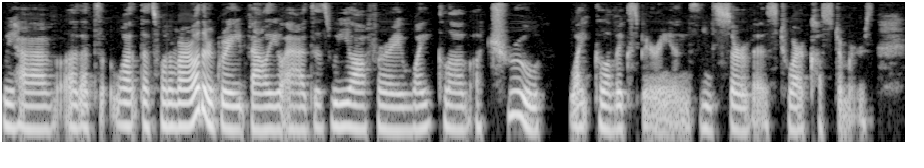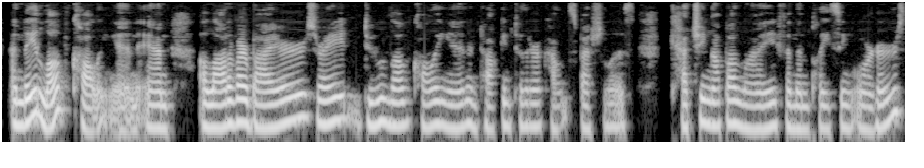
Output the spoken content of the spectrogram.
We have uh, that's what that's one of our other great value adds is we offer a white glove, a true white glove experience and service to our customers. And they love calling in. And a lot of our buyers, right, do love calling in and talking to their account specialist, catching up on life, and then placing orders.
